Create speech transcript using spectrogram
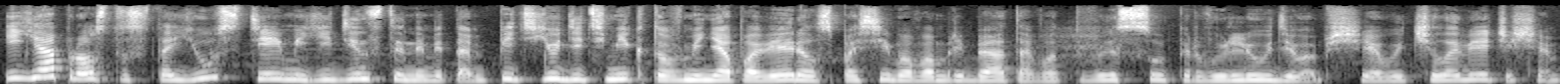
И я просто стою с теми единственными там пятью детьми, кто в меня поверил. Спасибо вам, ребята, вот вы супер, вы люди вообще, вы человечище.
